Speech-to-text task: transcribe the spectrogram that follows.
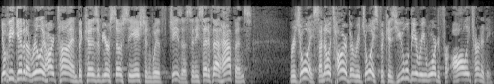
You'll be given a really hard time because of your association with Jesus. And he said, if that happens, rejoice. I know it's hard, but rejoice because you will be rewarded for all eternity.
